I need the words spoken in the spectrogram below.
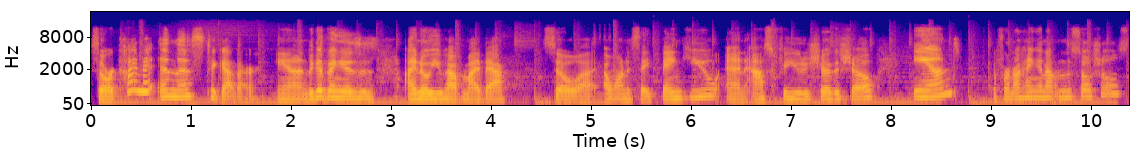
So we're kind of in this together. And the good thing is, is I know you have my back. So uh, I want to say thank you and ask for you to share the show. And if we're not hanging out in the socials,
